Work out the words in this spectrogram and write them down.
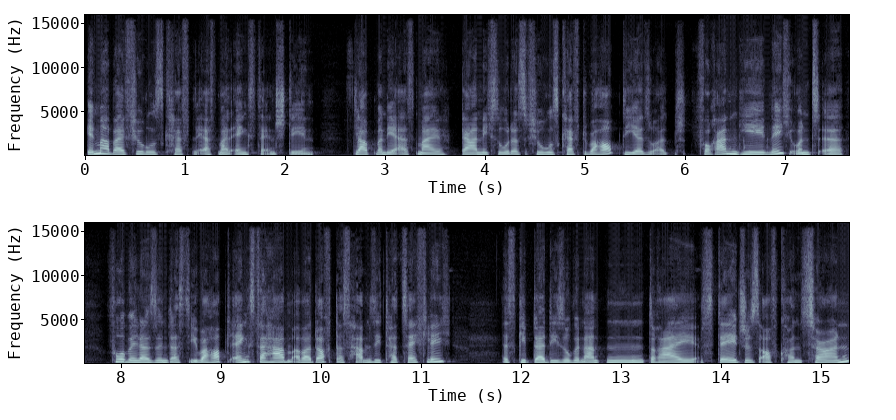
immer bei Führungskräften erstmal Ängste entstehen glaubt man ja erstmal gar nicht so, dass Führungskräfte überhaupt, die ja so vorangehen, nicht und äh, Vorbilder sind, dass die überhaupt Ängste haben, aber doch, das haben sie tatsächlich. Es gibt da die sogenannten drei Stages of Concern.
